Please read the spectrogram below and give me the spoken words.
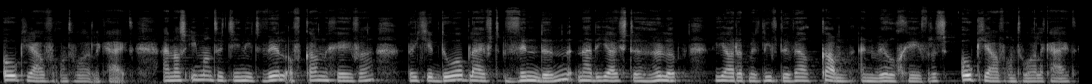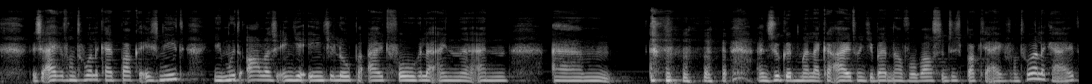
ook jouw verantwoordelijkheid. En als iemand het je niet wil of kan geven, dat je door blijft vinden naar de juiste hulp die jou dat met liefde wel kan en wil geven. Dat is ook jouw verantwoordelijkheid. Dus eigen verantwoordelijkheid pakken is niet, je moet alles in je eentje lopen uitvogelen en. en um, en zoek het maar lekker uit, want je bent nou volwassen, dus pak je eigen verantwoordelijkheid.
